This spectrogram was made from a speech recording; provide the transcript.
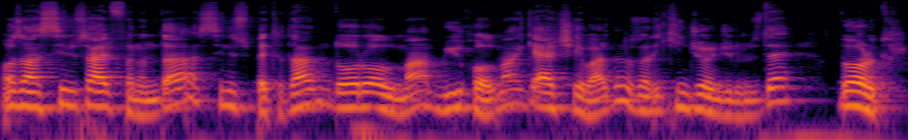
O zaman sinüs alfanın da sinüs beta'dan doğru olma, büyük olma gerçeği vardır. O zaman ikinci öncülümüz de doğrudur.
